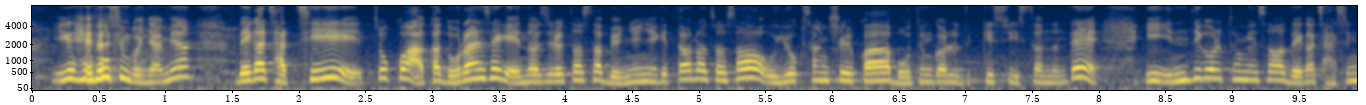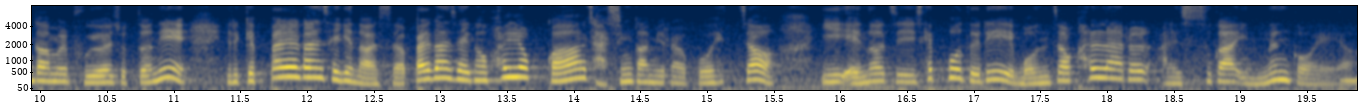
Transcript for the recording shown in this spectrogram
이 에너지는 뭐냐면 내가 자칫 조금 아까 노란색 에너지를 떠서 면역력이 떨어져서 의욕 상실과 모든 걸 느낄 수 있었는데 이 인디고를 통해서 내가 자신감을 부여해 줬더니 이렇게 빨간색이 나왔어요. 빨간색은 활력과 자신감이라고 했죠. 이 에너지 세포들이 먼저 칼라를 알 수가 있는 거예요.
